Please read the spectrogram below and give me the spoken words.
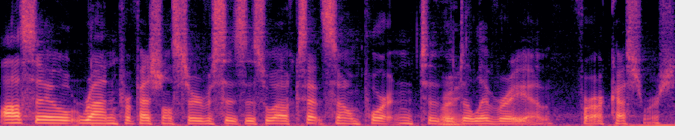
also run professional services as well, because that's so important to the delivery of, for our customers.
